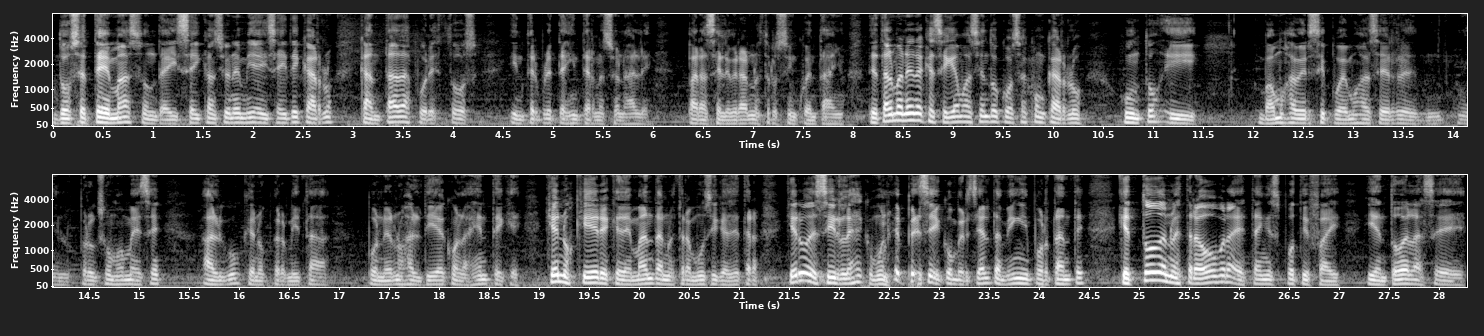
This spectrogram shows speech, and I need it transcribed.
12 temas, donde hay seis canciones mías y seis de Carlos, cantadas por estos intérpretes internacionales para celebrar nuestros 50 años. De tal manera que seguimos haciendo cosas con Carlos juntos y vamos a ver si podemos hacer eh, en los próximos meses algo que nos permita ponernos al día con la gente que, que nos quiere, que demanda nuestra música, etcétera. Quiero decirles, como una especie de comercial también importante, que toda nuestra obra está en Spotify y en todas las, eh,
